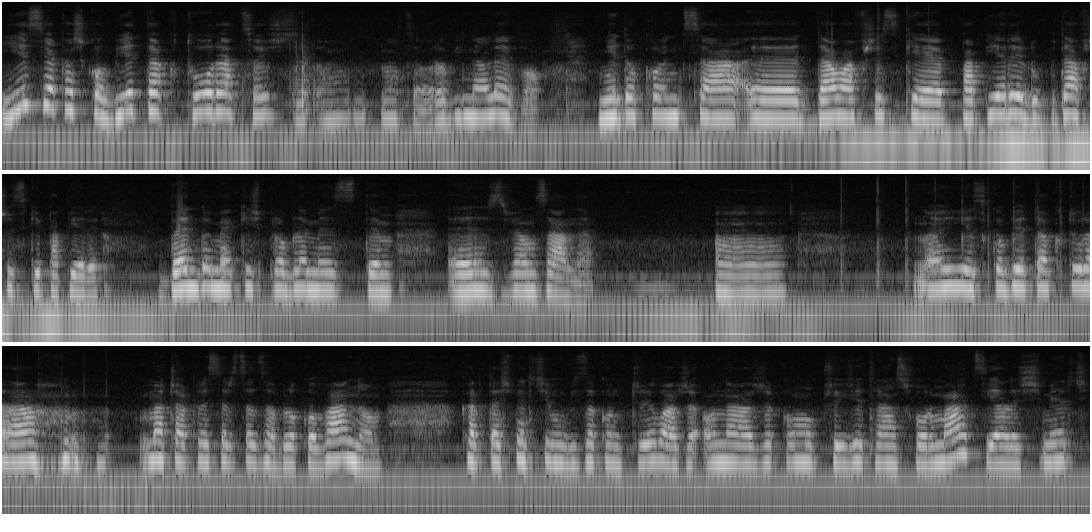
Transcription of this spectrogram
jest jakaś kobieta, która coś, no co, robi na lewo. Nie do końca e, dała wszystkie papiery lub da wszystkie papiery. Będą jakieś problemy z tym e, związane. Mm, no i jest kobieta, która ma czakrę serca zablokowaną. Karta śmierci mówi, zakończyła, że ona rzekomo przejdzie transformację, ale śmierć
